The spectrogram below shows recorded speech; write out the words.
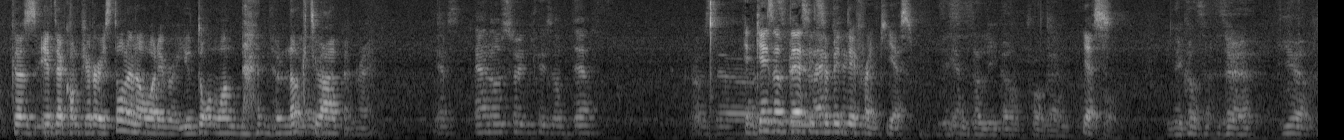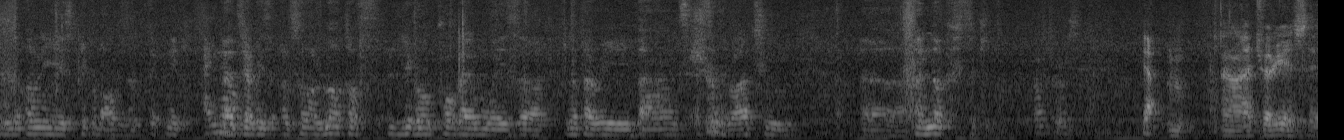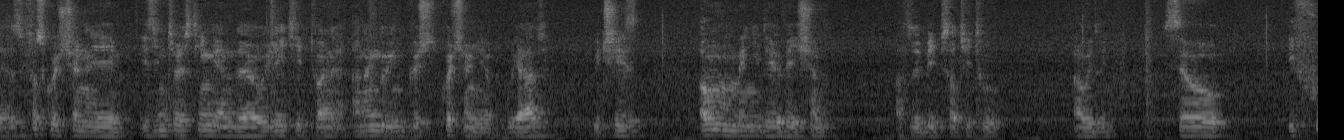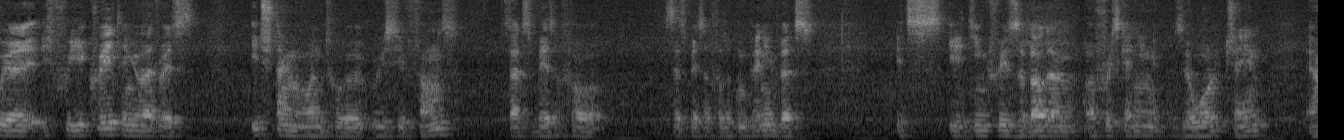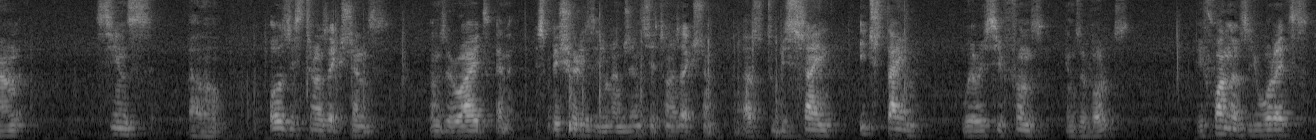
Because if their computer is stolen or whatever, you don't want the lock to happen, right? Yes. And also in case of death. uh, In case of death, it's a bit different, yes. This Yeah. is a legal problem. Yes. Because there, here we only speak about the technique, I know. but there is also a lot of legal problem with uh, notary, banks, Sure. etc. to uh, unlock the key. Of course. Mm. Uh, actually, it's, uh, the first question i- is interesting and uh, related to an, an ongoing question we have, which is how many derivation of the BIP32 are we doing? So, if we if we create a new address each time we want to uh, receive funds, that's better for that's better for the company, but it's it increases the burden of rescanning the whole chain, and since uh, all these transactions on the right, and especially the emergency transaction, has to be signed each time we receive funds in the vault. If one of the wallets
